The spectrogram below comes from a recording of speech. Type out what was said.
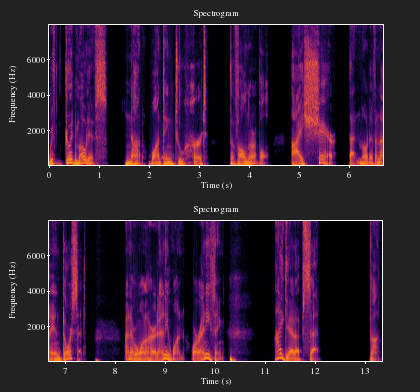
with good motives, not wanting to hurt the vulnerable. I share that motive and I endorse it. I never want to hurt anyone or anything. I get upset. Not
